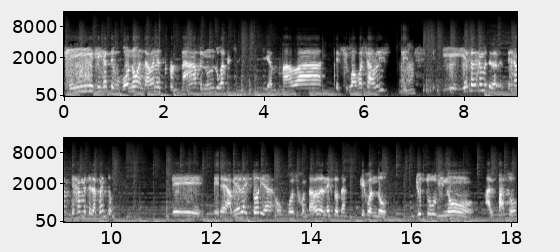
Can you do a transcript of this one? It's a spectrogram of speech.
Sí, fíjate, Bono andaba en el Pronaf, en un lugar que se llamaba el Chihuahua Charlies. Y, esa déjame te la, déjame, te la cuento. Eh, eh, había la historia, o pues contaba la anécdota, que cuando YouTube vino al paso,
